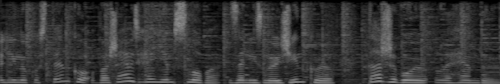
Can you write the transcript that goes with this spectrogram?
Ліну Костенко вважають генієм слова, залізною жінкою та живою легендою.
